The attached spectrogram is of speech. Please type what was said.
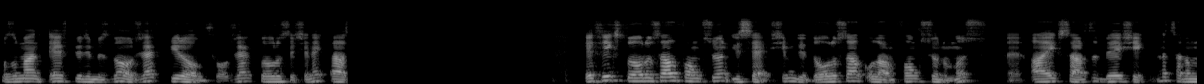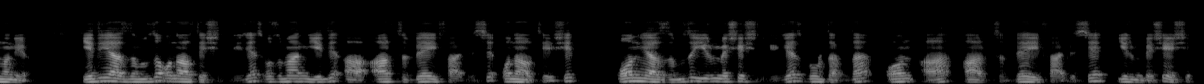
o zaman f1'imiz ne olacak? 1 olmuş olacak. Doğru seçenek A. fx doğrusal fonksiyon ise şimdi doğrusal olan fonksiyonumuz e, ax artı b şeklinde tanımlanıyor. 7 yazdığımızda 16 eşitleyeceğiz. O zaman 7a artı b ifadesi 16 eşit. 10 yazdığımızda 25 eşitleyeceğiz. Buradan da 10a artı b ifadesi 25'e eşit.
